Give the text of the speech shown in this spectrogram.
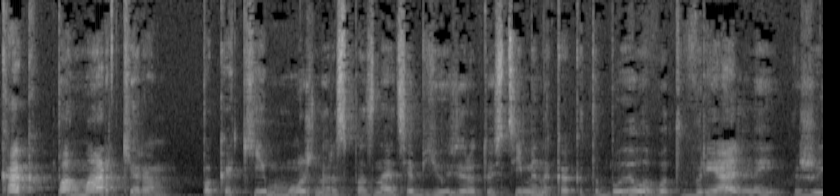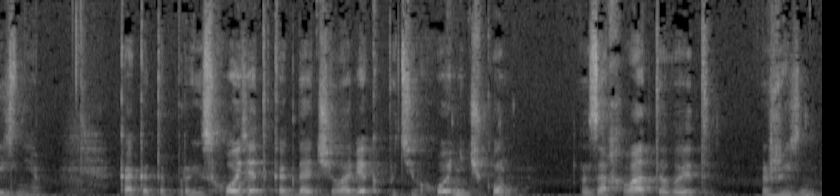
как по маркерам, по каким можно распознать абьюзера, то есть именно как это было вот в реальной жизни, как это происходит, когда человек потихонечку захватывает жизнь.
